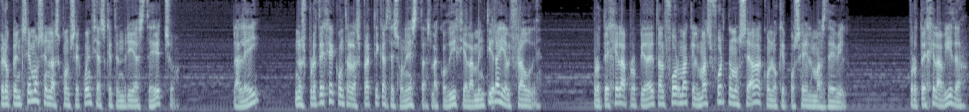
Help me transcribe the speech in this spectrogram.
pero pensemos en las consecuencias que tendría este hecho. La ley nos protege contra las prácticas deshonestas, la codicia, la mentira y el fraude. Protege la propiedad de tal forma que el más fuerte no se haga con lo que posee el más débil. Protege la vida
